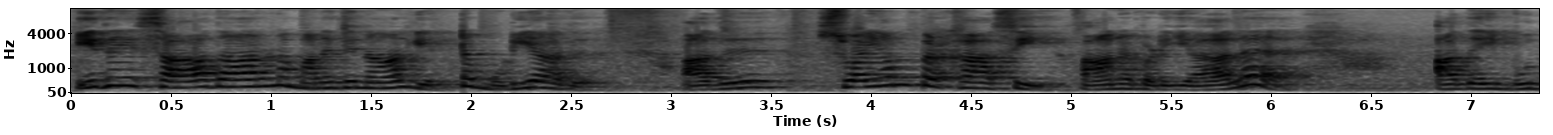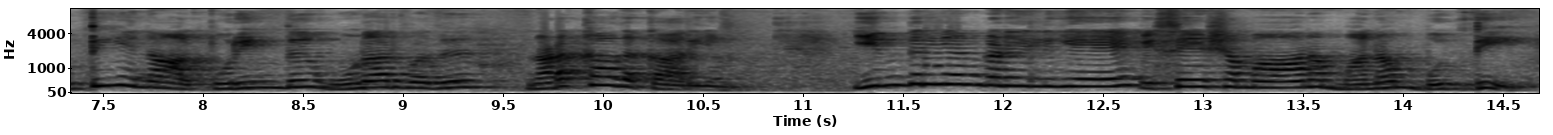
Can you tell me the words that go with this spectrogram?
இதை சாதாரண மனதினால் எட்ட முடியாது. அது ஸ்வயம் பிரகாசி ஆனபடியால அதை புத்தியினால் புரிந்து உணர்வது நடக்காத காரியம். இந்திரியங்களிலேயே விசேஷமான மனம் புத்தி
